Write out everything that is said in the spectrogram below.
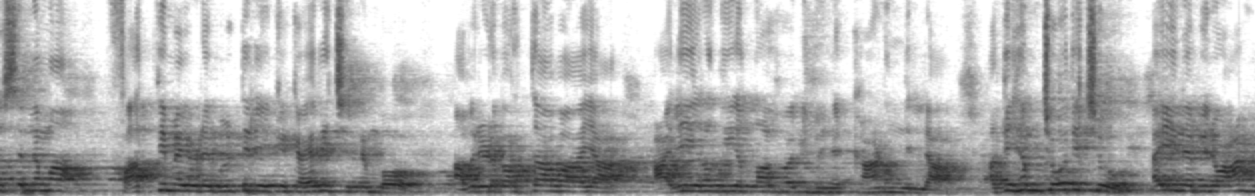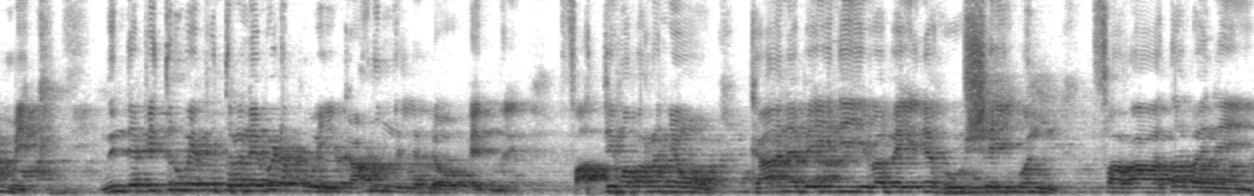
വസല്ലമ്മ ഫാത്തിമയുടെ വീട്ടിലേക്ക് കയറി ചെല്ലുമ്പോൾ അവരുടെ ഭർത്താവായ അലി റതി അള്ളാഹു അലിബിനെ കാണുന്നില്ല. അദ്ദേഹം ചോദിച്ചു ഐ ഐനബിനു അമ്മിക്? നിന്റെ പിതൃവ്യ പുത്രൻ എവിടെ പോയി കാണുന്നില്ലല്ലോ? എന്ന്. ഫാത്തിമ പറഞ്ഞു കാനബൈനി വബൈനഹു ഷൈഉൻ ഫറാദബനി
